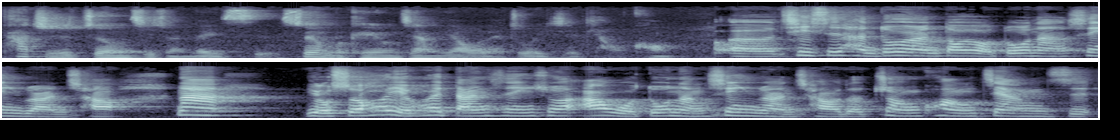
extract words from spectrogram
它只是作用机转类似，所以我们可以用这样药物来做一些调控。呃，其实很多人都有多囊性卵巢，那有时候也会担心说啊，我多囊性卵巢的状况这样子，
